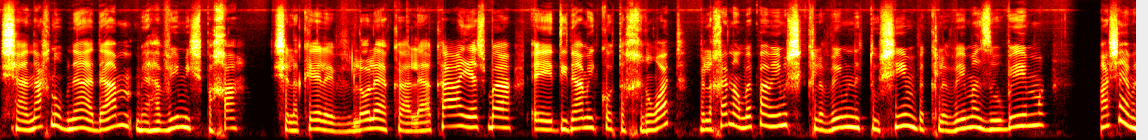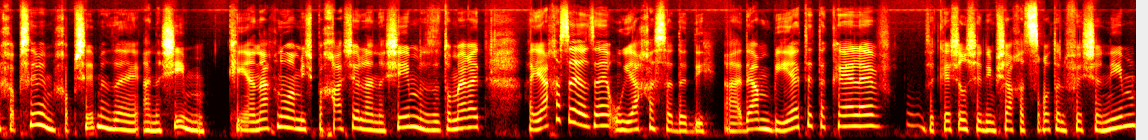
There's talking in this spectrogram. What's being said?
שאנחנו בני אדם מהווים משפחה של הכלב, לא להקה. להקה יש בה אה, דינמיקות אחרות, ולכן הרבה פעמים שכלבים נטושים וכלבים עזובים, מה שהם מחפשים, הם מחפשים איזה אנשים, כי אנחנו המשפחה של אנשים, זאת אומרת, היחס הזה הוא יחס הדדי. האדם ביית את הכלב, זה קשר שנמשך עשרות אלפי שנים,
